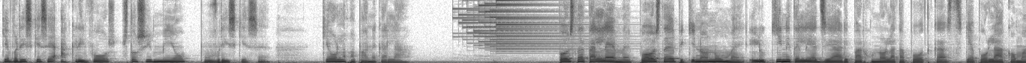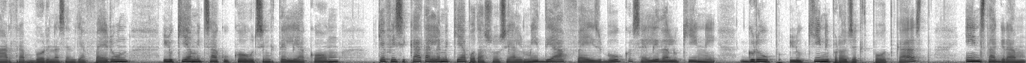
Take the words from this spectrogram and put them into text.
και βρίσκεσαι ακριβώς στο σημείο που βρίσκεσαι. Και όλα θα πάνε καλά πώς θα τα λέμε, πώς θα επικοινωνούμε. Lukini.gr υπάρχουν όλα τα podcasts και πολλά ακόμα άρθρα που μπορεί να σε ενδιαφέρουν. lukiamitsakucoaching.com και φυσικά τα λέμε και από τα social media, facebook, σελίδα Lukini, group Lukini Project Podcast, instagram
